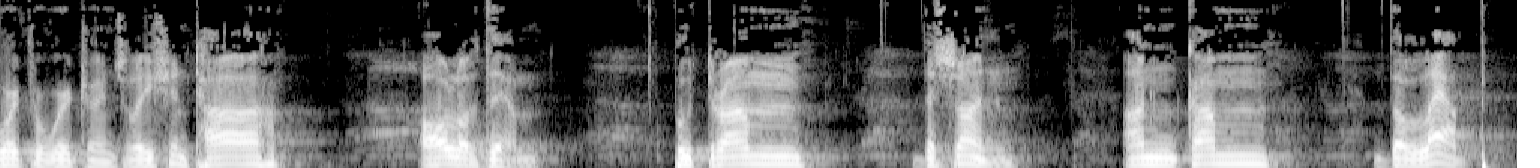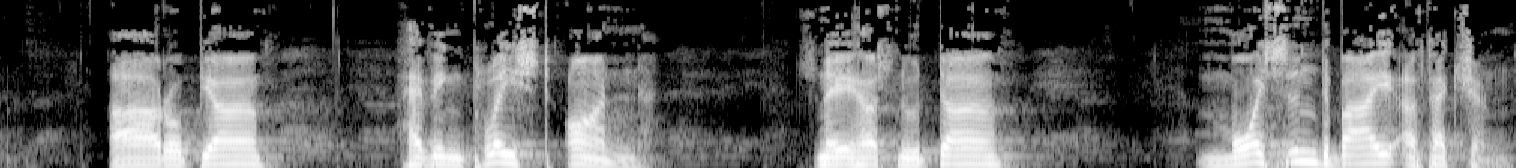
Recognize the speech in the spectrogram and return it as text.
Word for word translation. Ta, all of them. Putram, the son. Ankam, the lap. Aropya, having placed on. Snehasnuta, moistened by affection.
